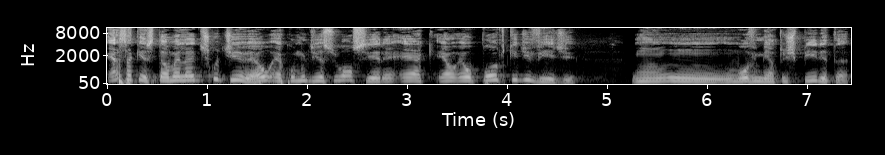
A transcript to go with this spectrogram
Essa questão ela é discutível, é, é como disse o Alcer, é, é, é, é o ponto que divide um, um, um movimento espírita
